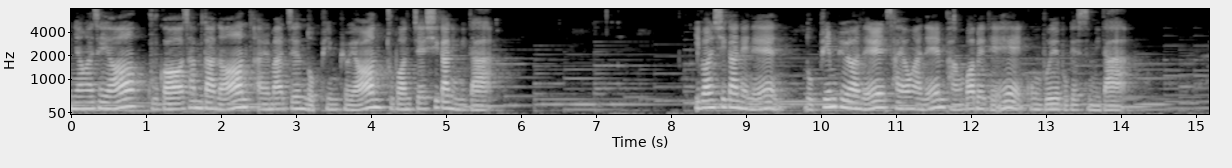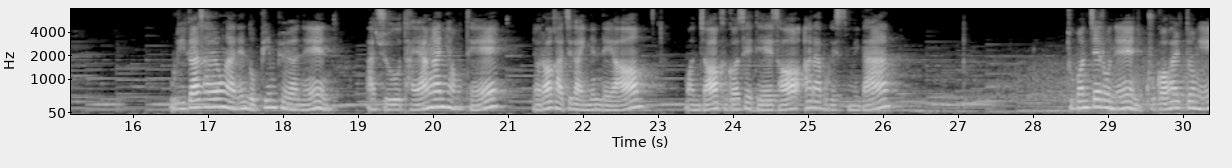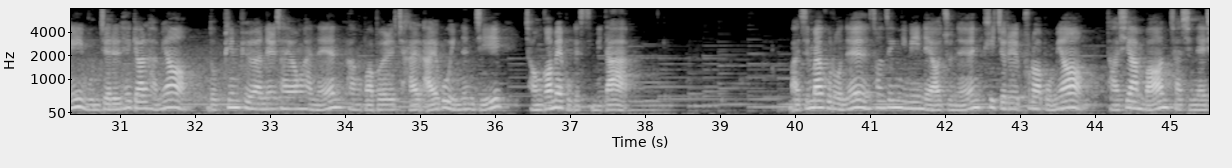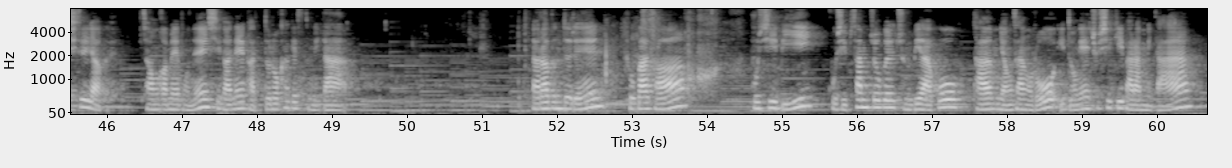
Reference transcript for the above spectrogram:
안녕하세요. 국어 3단원 알맞은 높임 표현 두 번째 시간입니다. 이번 시간에는 높임 표현을 사용하는 방법에 대해 공부해 보겠습니다. 우리가 사용하는 높임 표현은 아주 다양한 형태, 여러 가지가 있는데요. 먼저 그것에 대해서 알아보겠습니다. 두 번째로는 국어 활동의 문제를 해결하며 높임 표현을 사용하는 방법을 잘 알고 있는지 점검해 보겠습니다. 마지막으로는 선생님이 내어주는 퀴즈를 풀어보며 다시 한번 자신의 실력을 점검해 보는 시간을 갖도록 하겠습니다. 여러분들은 교과서 92, 93쪽을 준비하고 다음 영상으로 이동해 주시기 바랍니다.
